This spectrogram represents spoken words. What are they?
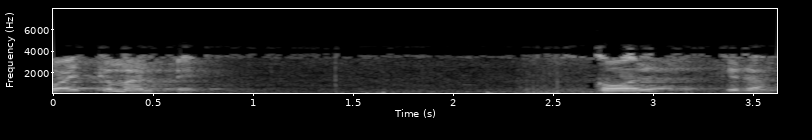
voice command पे call Kiran.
